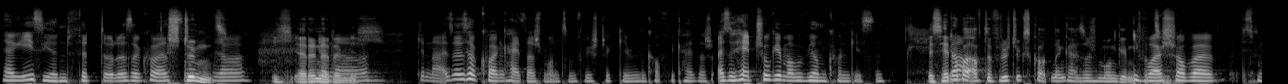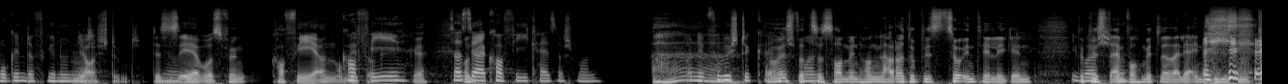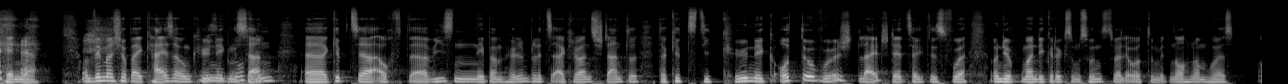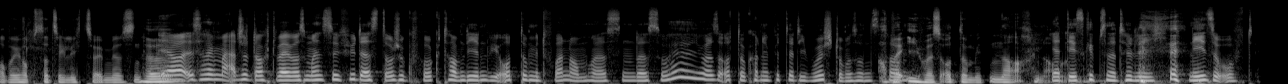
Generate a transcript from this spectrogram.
Theresienfit oder so geheißen. Stimmt. Ja, Ich erinnere genau. mich. Genau, also es hat keinen Kaiserschmarrn zum Frühstück gegeben, im Kaffee Kaiserschmarrn. Also hätte schon gegeben, aber wir haben keinen gegessen. Es hätte Ja. aber auf der Frühstückskarte einen Kaiserschmarrn gegeben. Ich weiß schon, aber das mag ich in der Früh noch nicht. Ja, stimmt. Das ist Ja. eher was für einen Kaffee Nachmittag. Kaffee. gell. Das heißt Und- ja Kaffee Kaiserschmarrn. Ah, Und nicht Frühstück Da ist der. Zusammenhang. Laura, du bist so intelligent. Ich Du bist schon. einfach mittlerweile ein Wiesenkenner. und wenn wir schon bei Kaiser und Königen sind, äh, gibt es ja auf der Wiesen neben dem Höllenblitz ein kleines Standel. Da gibt es die König Otto Wurst. Leute, stellt euch das vor. Und ich habe gemeint, ich kriege es umsonst, weil ich Otto mit Nachnamen heißt. Aber ich habe es tatsächlich zahlen müssen. Ja, das habe ich mir auch schon gedacht, weil was meinst du, wie viele das da schon gefragt haben, die irgendwie Otto mit Vornamen heißen oder so, hey, ich heiße Otto, kann ich bitte die Wurst umsonst Aber haben? ich heiße Otto mit Nachnamen. ja, das gibt es natürlich nicht so oft.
